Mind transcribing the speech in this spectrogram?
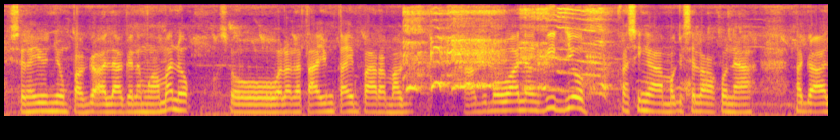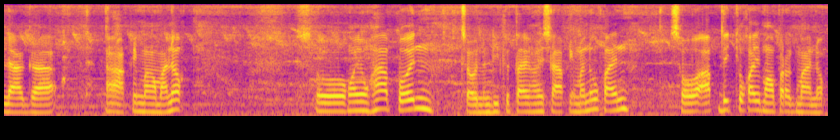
isa na yun yung pag-aalaga ng mga manok. So, wala na tayong time para mag ah, gumawa ng video kasi nga mag-isa lang ako na nag-aalaga ng aking mga manok. So, ngayong hapon, so nandito tayo ngayon sa aking manukan. So, update ko kayo mga paragmanok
